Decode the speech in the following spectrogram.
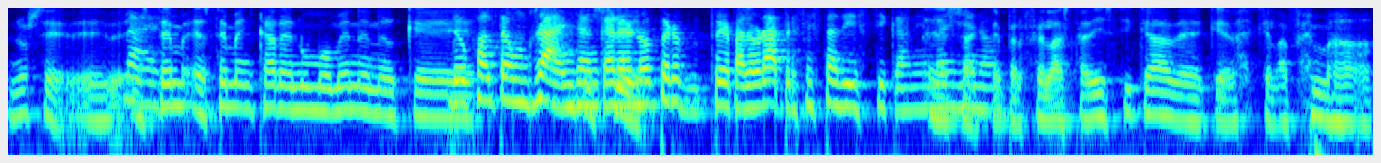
no sé, eh, Clar, estem, estem encara en un moment en el que... Deu faltar uns anys encara, sí. no?, per, per valorar, per fer estadística, m'imagino. Exacte, per fer l'estadística de, que, que la fem a,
